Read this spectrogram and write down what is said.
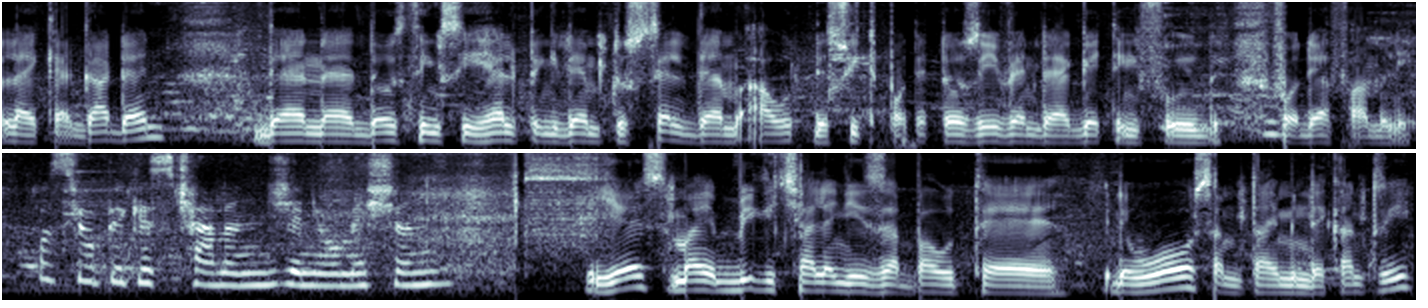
like a garden. Then uh, those things helping them to sell them out the sweet potatoes even they are getting food for their family. What's your biggest challenge in your mission yes my big challenge is about uh, the war sometime in the country.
